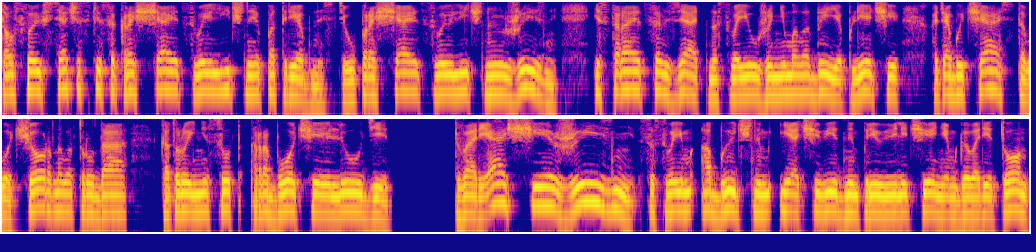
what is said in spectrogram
Толстой всячески сокращает свои личные потребности, упрощает свою личную жизнь и старается взять на свои уже немолодые плечи хотя бы часть того черного труда, который несут рабочие люди, творящие жизнь со своим обычным и очевидным преувеличением, говорит он,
